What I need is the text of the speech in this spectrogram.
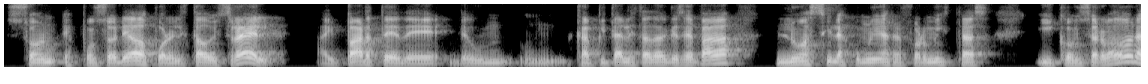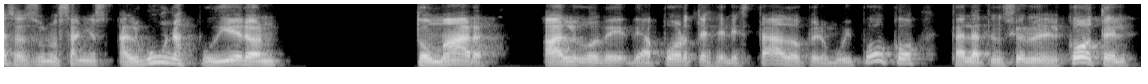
son esponsoreados por el Estado de Israel, hay parte de, un, capital estatal que se paga, no así las comunidades reformistas y conservadoras. Hace unos años algunas pudieron tomar algo de, aportes del Estado, pero muy poco. Está la atención en el cótel,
